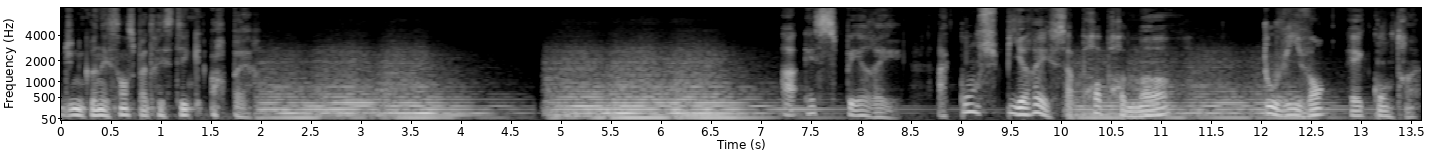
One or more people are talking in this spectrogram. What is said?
d'une connaissance patristique hors pair. À espérer, à conspirer sa propre mort, tout vivant est contraint.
